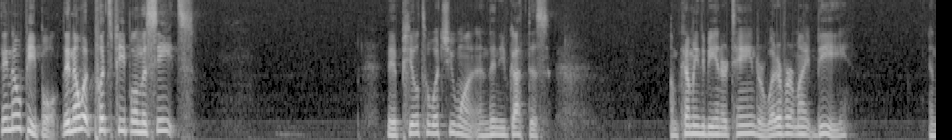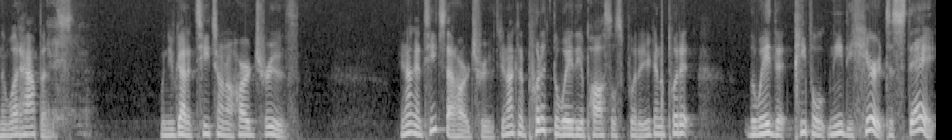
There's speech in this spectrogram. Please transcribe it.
they know people. They know what puts people in the seats. They appeal to what you want, and then you've got this I'm coming to be entertained or whatever it might be. And then what happens? When you've got to teach on a hard truth, you're not going to teach that hard truth. You're not going to put it the way the apostles put it. You're going to put it the way that people need to hear it to stay.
